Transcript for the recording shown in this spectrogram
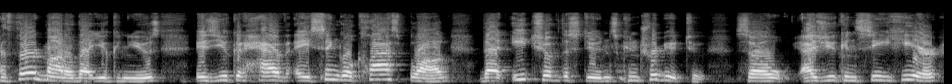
A third model that you can use is you could have a single class blog that each of the students contribute to. So as you can see here,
